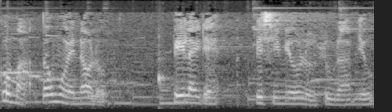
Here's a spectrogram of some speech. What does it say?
ကိုယ်မှအသုံးမဝင်တော့လို့ပေးလိုက်တဲ့ပစ္စည်းမျိုးလို့လှူတာမျိုး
